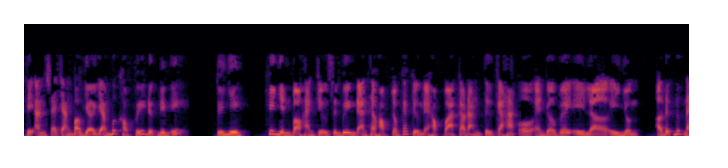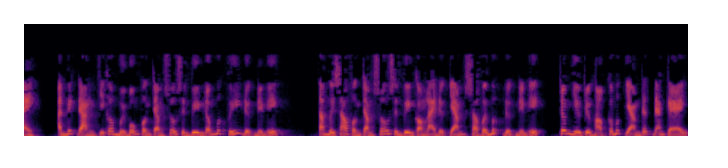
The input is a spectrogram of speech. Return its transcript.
thì anh sẽ chẳng bao giờ giảm mức học phí được niêm yết. Tuy nhiên, khi nhìn vào hàng triệu sinh viên đang theo học trong các trường đại học và cao đẳng từ KHONGVILI nhuận, ở đất nước này, anh biết rằng chỉ có 14% số sinh viên đóng mức phí được niêm yết. 86% số sinh viên còn lại được giảm so với mức được niêm yết. Trong nhiều trường hợp có mức giảm rất đáng kể.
